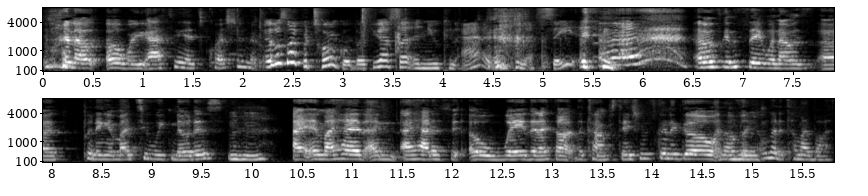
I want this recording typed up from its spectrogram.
when I oh, were you asking a question? Or? It was like rhetorical, but if you have something you can add, you can say it. I was gonna say when I was uh, putting in my two week notice, mm-hmm. I in my head I I had a, a way that I thought the conversation was gonna go, and I was Mm-hmm. like, I'm gonna tell my boss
